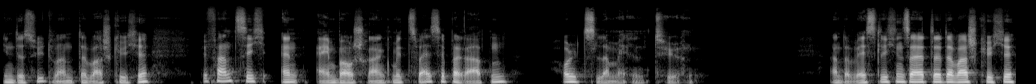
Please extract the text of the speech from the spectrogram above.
In der Südwand der Waschküche befand sich ein Einbauschrank mit zwei separaten Holzlamellentüren. An der westlichen Seite der Waschküche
